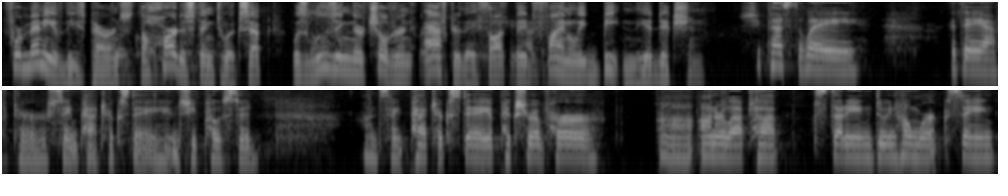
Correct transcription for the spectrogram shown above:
For many of these parents, the hardest thing to accept was losing their children after they thought they'd finally beaten the addiction. She passed away the day after St. Patrick's Day, and she posted on St. Patrick's Day a picture of her uh, on her laptop studying, doing homework, saying,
